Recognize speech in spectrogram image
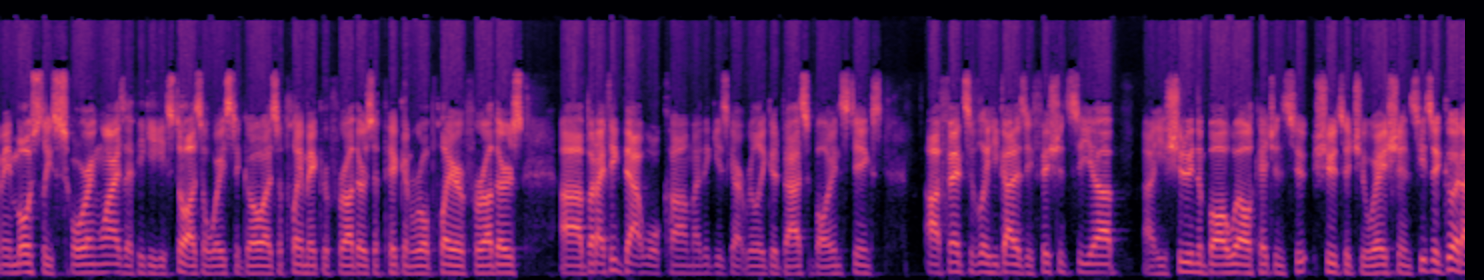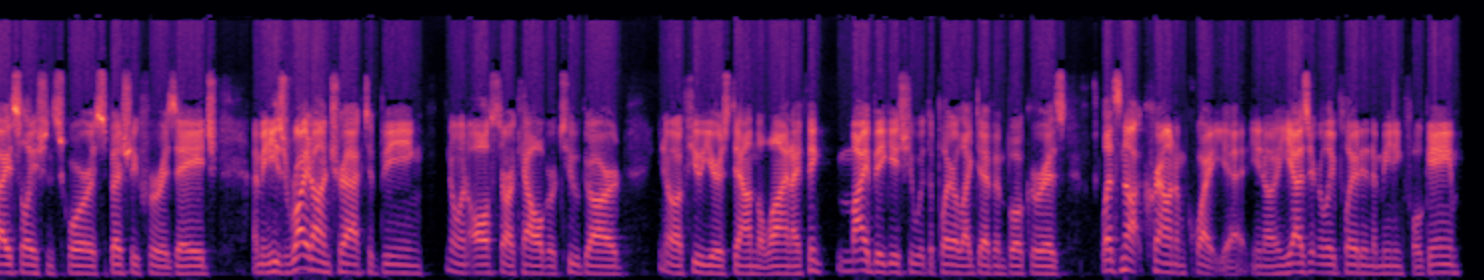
I mean, mostly scoring wise, I think he still has a ways to go as a playmaker for others, a pick and roll player for others. Uh, but I think that will come. I think he's got really good basketball instincts. Offensively, he got his efficiency up. Uh, he's shooting the ball well, catching shoot situations. He's a good isolation scorer, especially for his age. I mean, he's right on track to being, you know, an all-star caliber two guard. You know, a few years down the line. I think my big issue with the player like Devin Booker is let's not crown him quite yet. You know, he hasn't really played in a meaningful game.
